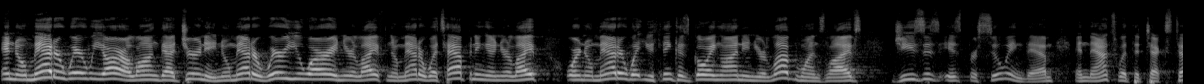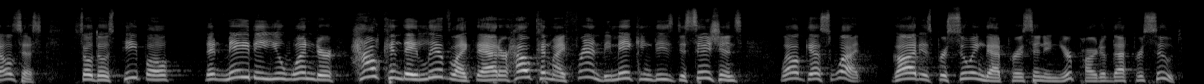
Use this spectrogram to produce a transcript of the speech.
And no matter where we are along that journey, no matter where you are in your life, no matter what's happening in your life, or no matter what you think is going on in your loved ones' lives, Jesus is pursuing them. And that's what the text tells us. So those people that maybe you wonder, how can they live like that? Or how can my friend be making these decisions? Well, guess what? God is pursuing that person, and you're part of that pursuit.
